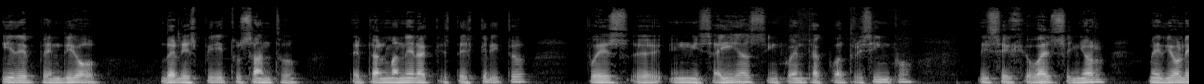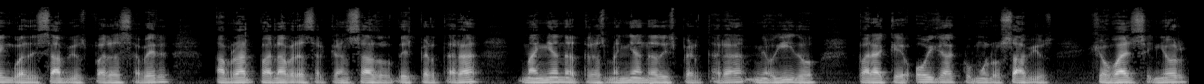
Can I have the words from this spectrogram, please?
y dependió del Espíritu Santo, de tal manera que está escrito, pues eh, en Isaías 54 y 5, dice Jehová el Señor, me dio lengua de sabios para saber habrá palabras alcanzado, despertará mañana tras mañana, despertará mi oído para que oiga como los sabios. Jehová el Señor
